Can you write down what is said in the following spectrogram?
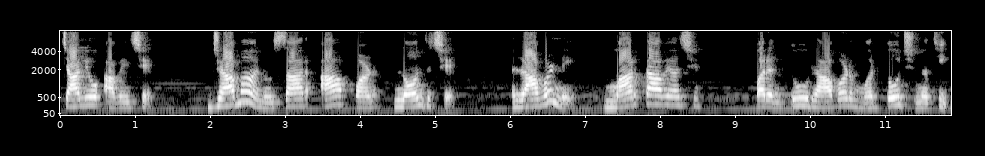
ચાલ્યો આવે છે. જામા અનુસાર આ પણ નોંધ છે. રાવણને મારતા આવ્યા છે. પરંતુ રાવણ મરતો જ નથી.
